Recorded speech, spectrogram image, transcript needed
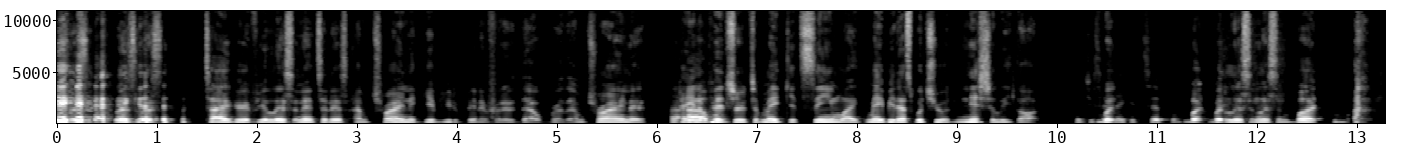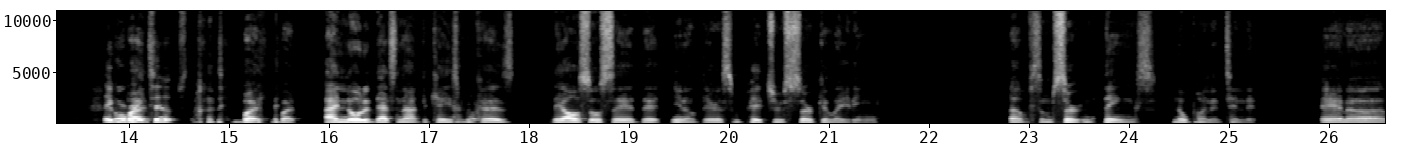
listen, listen, listen, Tyga. If you're listening to this, I'm trying to give you the benefit of the doubt, brother. I'm trying to paint a picture to make it seem like maybe that's what you initially thought. But you said but- they could tip them. But but listen, listen, but They gonna but- write tips. but but I know that that's not the case because they also said that you know there are some pictures circulating of some certain things, no pun intended, and uh,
